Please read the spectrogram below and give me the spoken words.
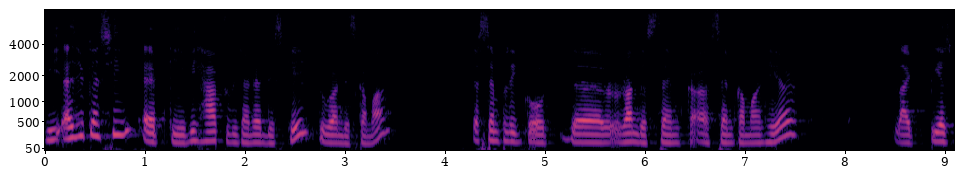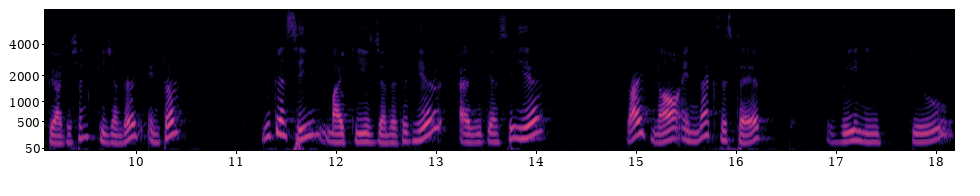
we as you can see app key we have to generate this key to run this command. Just simply go the run the same uh, same command here like php artisan key generate enter you can see my key is generated here as you can see here. Right now in next step we need to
